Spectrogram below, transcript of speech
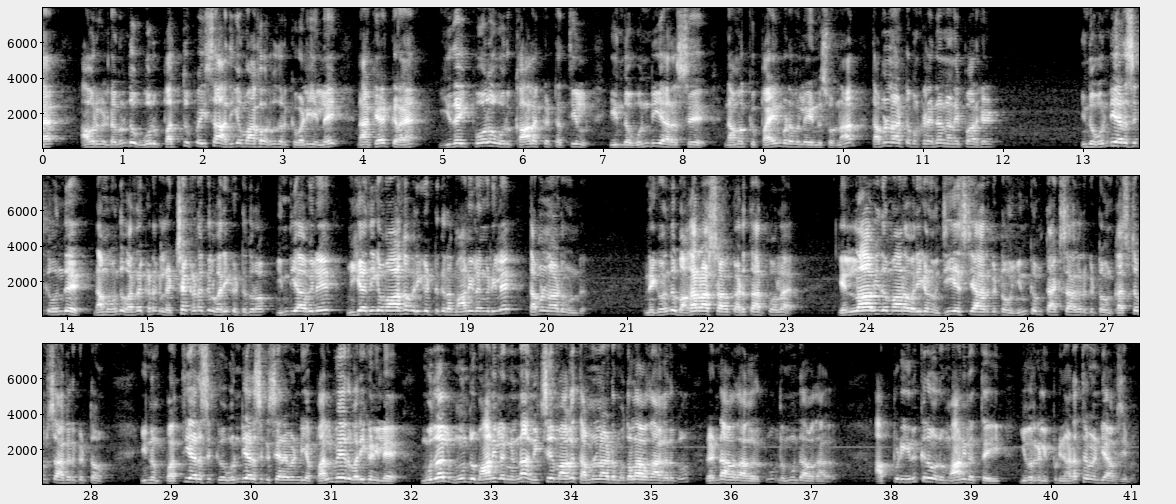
அவர்களிடமிருந்து ஒரு பத்து பைசா அதிகமாக வருவதற்கு வழி இல்லை. நான் கேட்கிறேன் இதை போல ஒரு காலகட்டத்தில் இந்த ஒன்றிய அரசு நமக்கு பயன்படவில்லை என்று சொன்னால் தமிழ்நாட்டு மக்கள் என்ன நினைப்பார்கள்? இந்த ஒன்றிய அரசுக்கு வந்து நம்ம வந்து வர்ற கணக்கு லட்சக்கணக்கில் வரி கட்டுகிறோம். இந்தியாவிலே மிக அதிகமாக வரி கட்டுக்கிற மாநிலங்களிலே தமிழ்நாடு உண்டு. இன்னைக்கு வந்து மகாராஷ்டிராவுக்கு அடுத்தாற் போல் எல்லா விதமான வரிகளும் ஜிஎஸ்டியாக இருக்கட்டும் இன்கம் டேக்ஸாக இருக்கட்டும் கஸ்டம்ஸாக இருக்கட்டும் இன்னும் மத்திய அரசுக்கு ஒன்றிய அரசுக்கு சேர வேண்டிய பல்வேறு வரிகளிலே முதல் மூன்று மாநிலங்கள்னா நிச்சயமாக தமிழ்நாடு முதலாவதாக இருக்கும் ரெண்டாவதாக இருக்கும் இல்லை மூன்றாவதாக இருக்கும். அப்படி இருக்கிற ஒரு மாநிலத்தை இவர்கள் இப்படி நடத்த வேண்டிய அவசியம்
